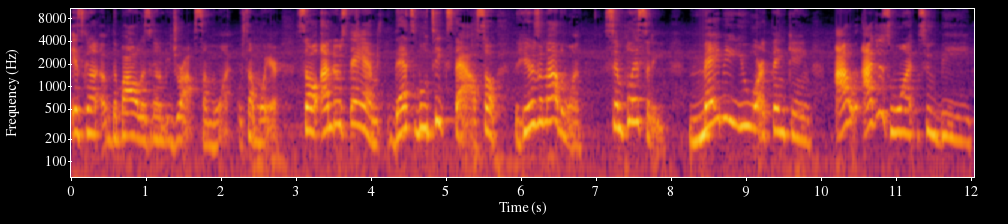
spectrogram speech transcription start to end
it's gonna the ball is gonna be dropped somewhat somewhere. So understand that's boutique style. So here's another one: simplicity. Maybe you are thinking, I I just want to be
